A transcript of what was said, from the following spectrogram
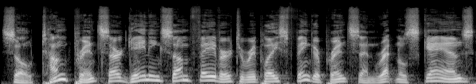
so tongue prints are gaining some favor to replace fingerprints and retinal scans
